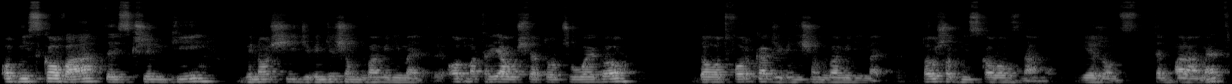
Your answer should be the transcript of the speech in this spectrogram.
Ogniskowa tej skrzynki wynosi 92 mm. Od materiału światłoczułego do otworka 92 mm. To już ogniskową znamy, mierząc ten parametr.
